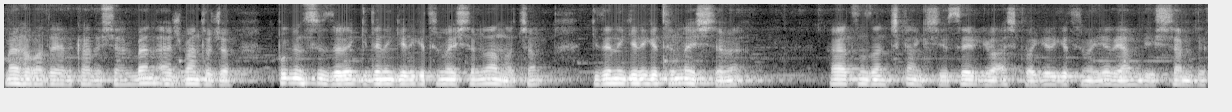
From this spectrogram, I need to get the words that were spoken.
Merhaba değerli kardeşlerim ben Ercüment Hoca. Bugün sizlere gideni geri getirme işlemini anlatacağım. Gideni geri getirme işlemi hayatınızdan çıkan kişiyi sevgi ve aşkla geri getirmeye yarayan bir işlemdir.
